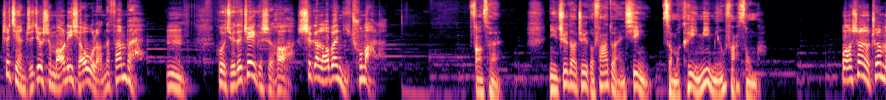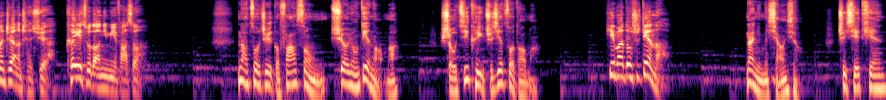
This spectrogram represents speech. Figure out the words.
这简直就是毛利小五郎的翻版。嗯，我觉得这个时候是跟老板你出马了。方寸，你知道这个发短信怎么可以匿名发送吗？网上有专门这样程序，可以做到匿名发送。那做这个发送需要用电脑吗？手机可以直接做到吗？一般都是电脑。那你们想想。这些天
